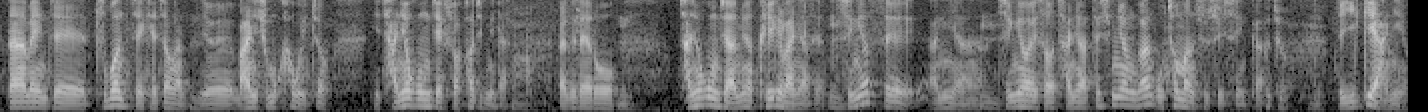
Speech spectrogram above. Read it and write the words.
그다음에 이제 두 번째 개정안 예, 많이 주목하고 있죠. 이 자녀 공제 액수가 커집니다. 아. 말 그대로 음. 자녀 공제하면 그 얘기를 많이 하세요. 증여세 아니냐. 음. 증여해서 자녀한테 10년간 5천만 원 줄 수 있으니까. 그렇죠. 이제 이게 아니에요.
